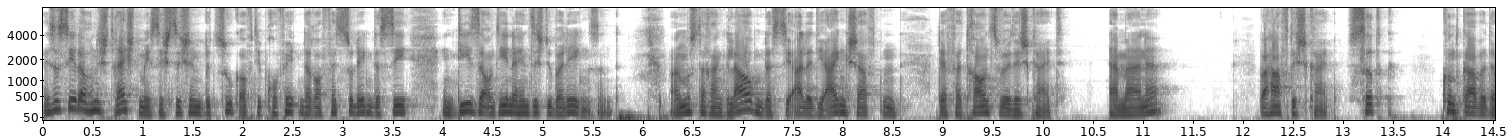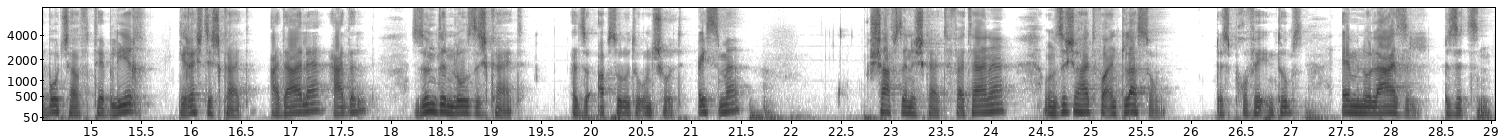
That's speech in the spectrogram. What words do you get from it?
Es ist jedoch nicht rechtmäßig, sich in Bezug auf die Propheten darauf festzulegen, dass sie in dieser und jener Hinsicht überlegen sind. Man muss daran glauben, dass sie alle die Eigenschaften der Vertrauenswürdigkeit, Amana, Wahrhaftigkeit, Sidq, Kundgabe der Botschaft, Tablir, Gerechtigkeit, Adala, Adl, Sündenlosigkeit, also absolute Unschuld, Isma, Scharfsinnigkeit, Fatana und Sicherheit vor Entlassung des Prophetentums, Emnul Azl, besitzen.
